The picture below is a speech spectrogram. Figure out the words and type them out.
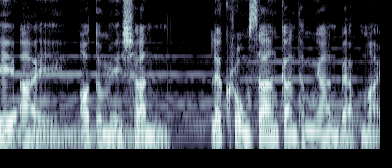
AI Automation และโครงสร้างการทำงานแบบใหม่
